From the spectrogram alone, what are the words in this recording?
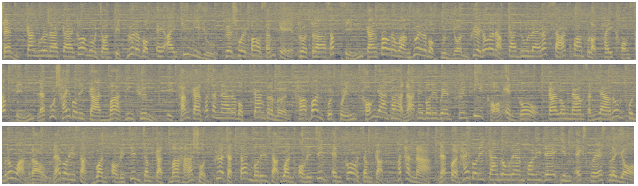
เช่น การบูรณาการกล้องวงจรปิดด้วยระบบ AI ที่มีอยู่ เพื่อช่วยเฝ้าสังเกต ตรวจตราทรัพย์สิน การเฝ้าระวังด้วยระบบหุ่นยนต์ เพื่อยกระดับการดูแลรักษาความปลอดภัยของทรัพย์สิน และผู้ใช้บริการมากยิ่งขึ้น อีกทั้งการพัฒนาระบบการประเมินคาร์บอนฟุตพรินของยานพาหนะในบริเวณพื้นที่ของ e n g o การลงนามสัญญาร่วมทุนระหว่างเรา และบริษัท One Origin จำกัดมหาชน เพื่อจัดตั้งบริษัท One Origin e n g o จำกัด พัฒนา และเปิดให้บริการโรงแรม Holiday Inn Express ระยอง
